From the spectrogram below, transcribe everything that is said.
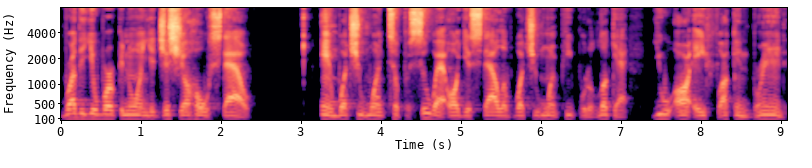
Whether you're working on your just your whole style and what you want to pursue at, or your style of what you want people to look at. You are a fucking brand.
